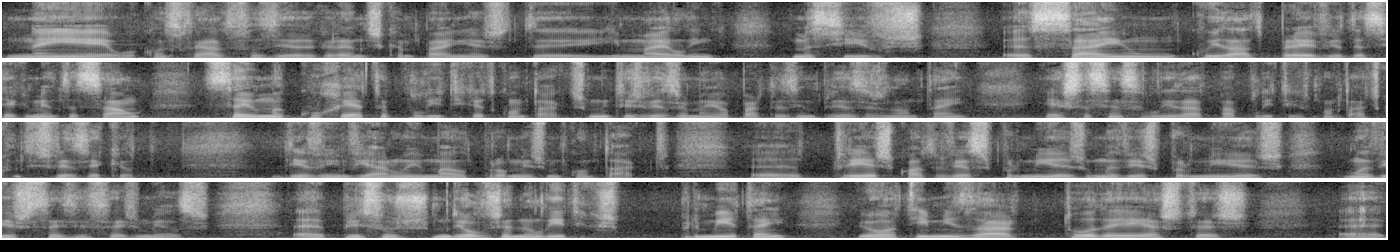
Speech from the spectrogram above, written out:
nem é o aconselhado fazer grandes campanhas de emailing massivos eh, sem um cuidado prévio da segmentação, sem uma correta política de contactos. Muitas vezes a maior parte das empresas não tem esta sensibilidade para a política de contactos. Quantas vezes é que eu devo enviar um e-mail para o mesmo contacto? Uh, três, quatro vezes por mês, uma vez por mês, uma vez de seis em seis meses. Uh, por isso os modelos analíticos permitem eu otimizar todas estas uh,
